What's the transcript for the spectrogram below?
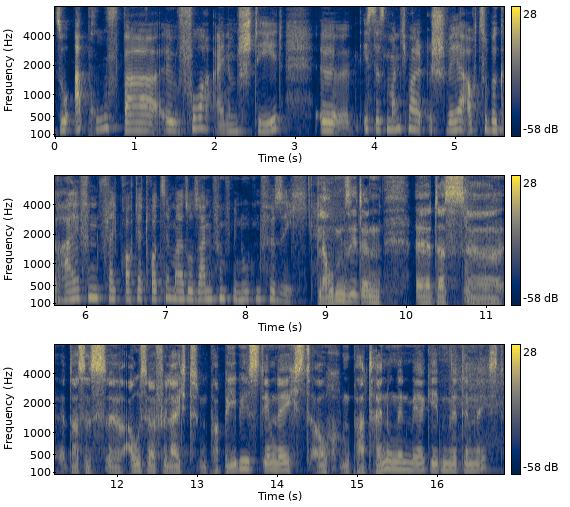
so abrufbar äh, vor einem steht, äh, ist es manchmal schwer auch zu begreifen. Vielleicht braucht er trotzdem mal so seine fünf Minuten für sich. Glauben Sie denn, äh, dass, äh, dass es äh, außer vielleicht ein paar Babys demnächst auch ein paar Trennungen mehr geben wird demnächst?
